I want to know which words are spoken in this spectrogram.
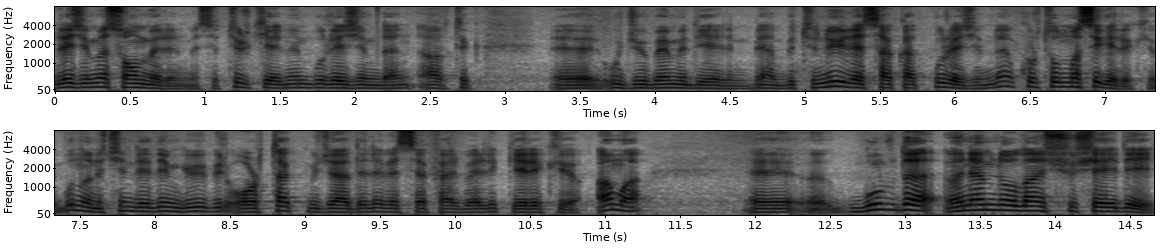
rejime son verilmesi. Türkiye'nin bu rejimden artık e, ucube mi diyelim, yani bütünüyle sakat bu rejimden kurtulması gerekiyor. Bunun için dediğim gibi bir ortak mücadele ve seferberlik gerekiyor. Ama e, burada önemli olan şu şey değil.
